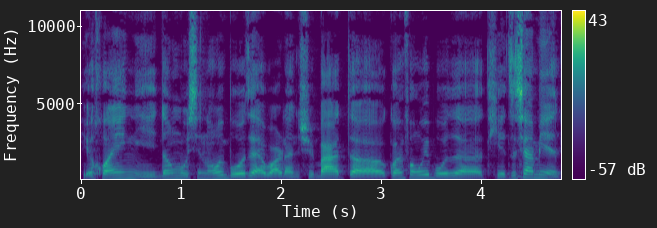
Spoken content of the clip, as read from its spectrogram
也欢迎你登录新浪微博，在玩蛋去吧的官方微博的帖子下面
